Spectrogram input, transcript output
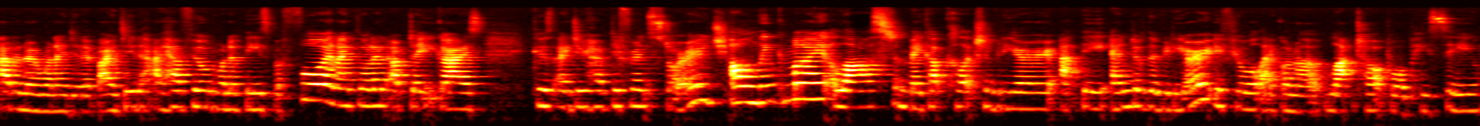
I don't know when I did it, but I did. I have filmed one of these before and I thought I'd update you guys because I do have different storage. I'll link my last makeup collection video at the end of the video if you're like on a laptop or PC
